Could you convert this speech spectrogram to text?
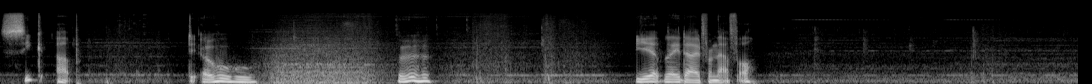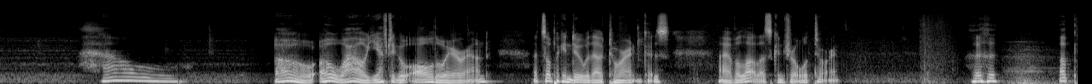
Seek up. D oh. Uh. Yep, they died from that fall. How? Oh, oh wow, you have to go all the way around. Let's hope I can do it without Torrent, because I have a lot less control with Torrent. Up.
